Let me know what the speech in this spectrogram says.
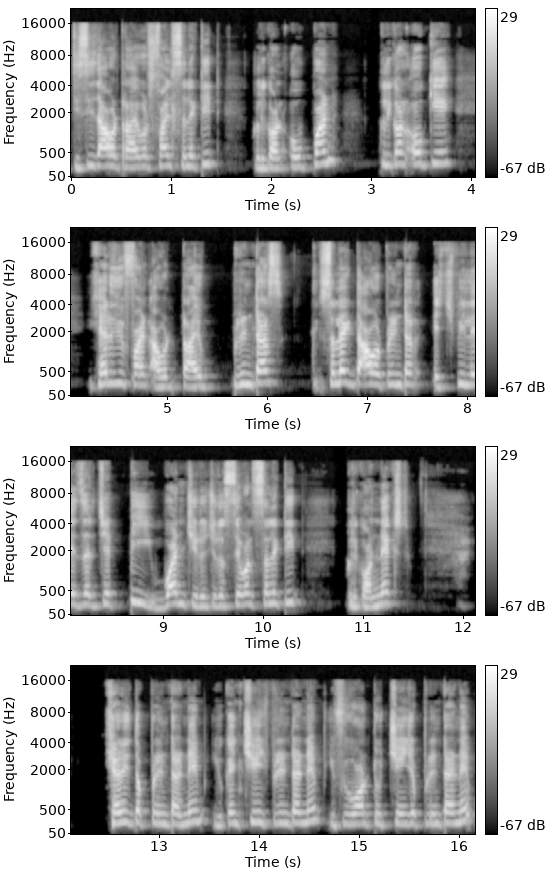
This is our driver file select it click on open. Click on ok. Here you find our drive printers. Select our printer hp laserjet p1007 select it click on next. Here is the printer name. You can change printer name if you want to change a printer name.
